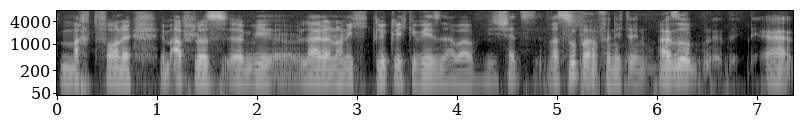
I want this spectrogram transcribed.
macht vorne. Im Abschluss irgendwie äh, leider noch nicht glücklich gewesen, aber wie schätzt was? Super, finde ich den. Also, er,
